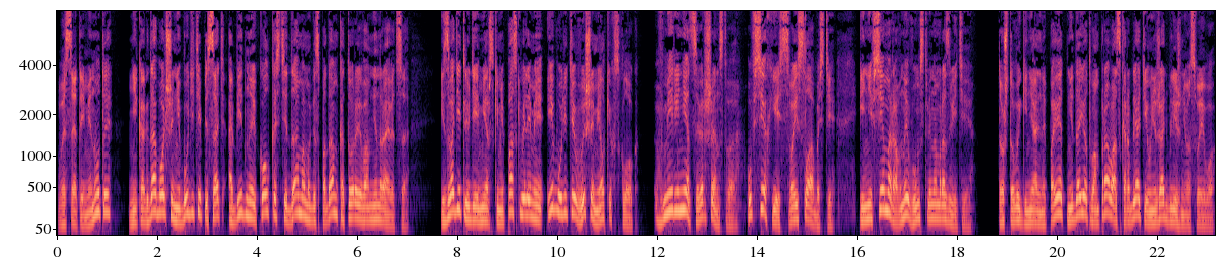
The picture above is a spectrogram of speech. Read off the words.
Вы с этой минуты никогда больше не будете писать обидные колкости дамам и господам, которые вам не нравятся, изводить людей мерзкими пасквилями и будете выше мелких склок. В мире нет совершенства, у всех есть свои слабости, и не все мы равны в умственном развитии. То, что вы гениальный поэт, не дает вам права оскорблять и унижать ближнего своего.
